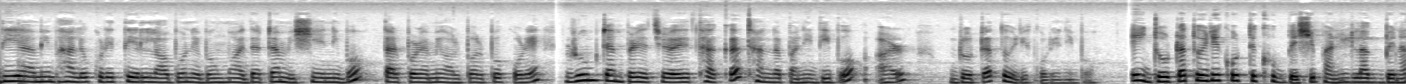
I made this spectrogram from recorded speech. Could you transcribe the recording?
দিয়ে আমি ভালো করে তেল, লবণ এবং ময়দাটা মিশিয়ে নিব। তারপর আমি অল্প অল্প করে রুম টেম্পারেচারে থাকা ঠান্ডা পানি দিব আর ডোটা তৈরি করে নিব। এই ডোটা তৈরি করতে খুব বেশি পানি লাগবে না,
